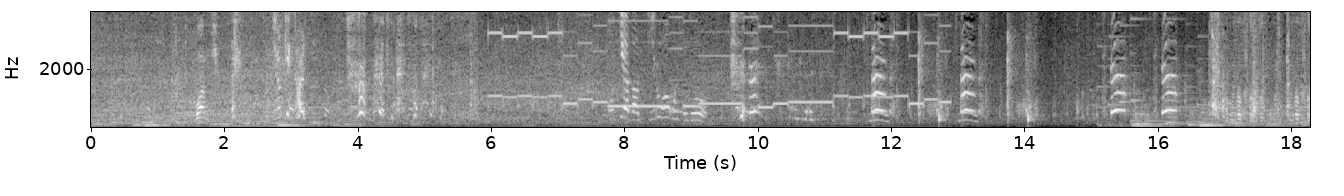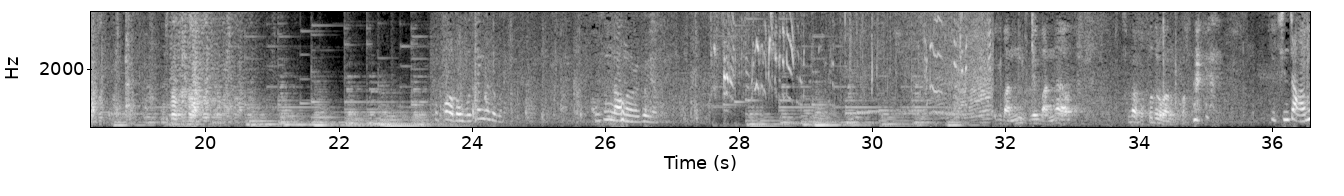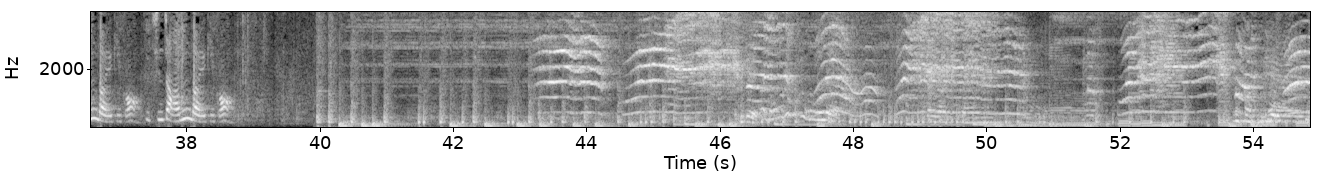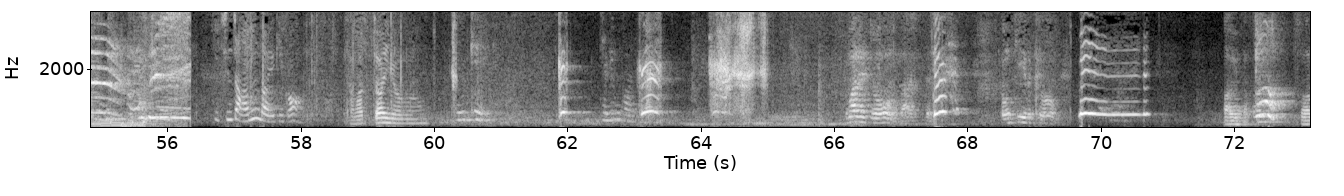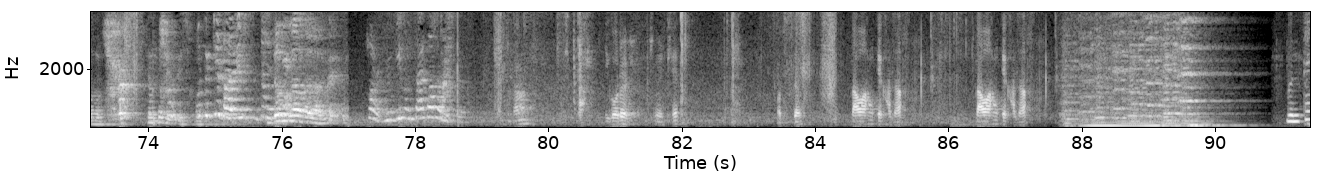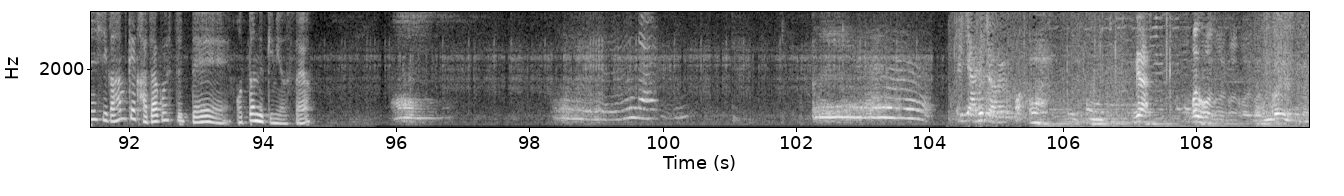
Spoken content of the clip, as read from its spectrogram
와. 이렇게는 갈수 있어 어디야 나 뒤로 가고 있어서 웃었어 웃었어 웃었어 웃었어 웃었어 웃었어. 오빠가 너무 못생겨서 그래 웃음 나오는 얼굴이야 여기 맞 여기 맞나요? 신발 벗고 들어가는 거? 진짜 안 온다 애기가 진짜 안 온다 애기가 진짜 안 온다 애기가 다 맞죠요. 이렇게 데리고 가야 돼 그만해 좀. 나한테. 경기를 쳐. 아 여기 있다. 좋아도 팬 서비스 20분. 어떻게 나 애기 진짜 기저귀가 달라는데? 헐 유기농 쌀과자 있어요 이거를 좀 이렇게 어쨌든 나와 함께 가자. 나와 함께 가자. 문팬 씨가 함께 가자고 했을 때 어떤 느낌이었어요? 애기 안할줄 알아요? 야. 어이구 어이구 어이구. 엉덩이를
